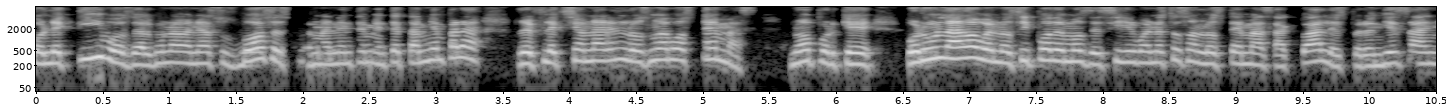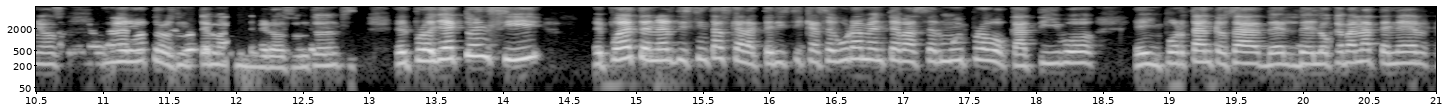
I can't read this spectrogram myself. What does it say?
colectivos, de alguna manera, sus voces permanentemente, también para reflexionar en los nuevos temas, ¿no? Porque por un lado, bueno, sí podemos decir, bueno, estos son los temas actuales, pero en 10 años va a haber otros temas numerosos. Entonces, el proyecto en sí eh, puede tener distintas características, seguramente va a ser muy provocativo e importante, o sea, de, lo que van a tener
